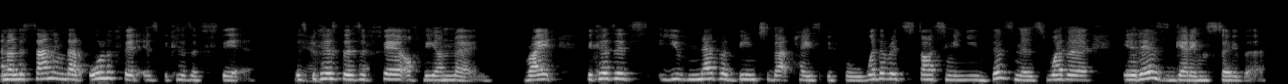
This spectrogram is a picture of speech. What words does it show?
And understanding that all of it is because of fear it's yeah. because there's a fear of the unknown, right? Because it's you've never been to that place before, whether it's starting a new business, whether it is getting sober,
